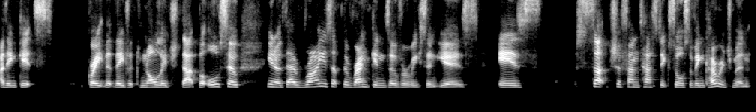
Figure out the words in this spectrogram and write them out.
I think it's great that they've acknowledged that. But also, you know, their rise up the rankings over recent years is such a fantastic source of encouragement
